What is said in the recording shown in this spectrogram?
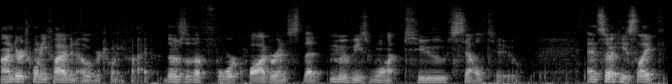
under 25 and over 25. Those are the four quadrants that movies want to sell to. And so he's like,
